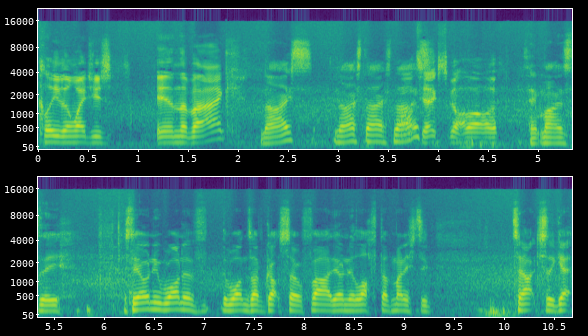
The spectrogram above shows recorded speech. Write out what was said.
Cleveland wedges in the bag. Nice, nice, nice, nice. RTX got a lot of. I think mine's the it's the only one of the ones I've got so far. The only loft I've managed to to actually get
